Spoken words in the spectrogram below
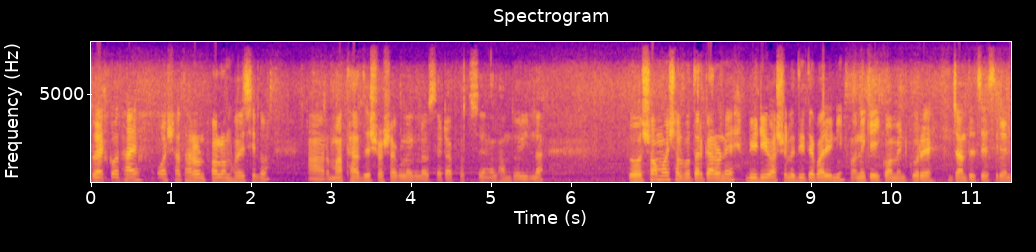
তো এক কথায় অসাধারণ ফলন হয়েছিল। আর মাথার যে শশাগুলো এগুলো সেট হচ্ছে, আলহামদুলিল্লাহ। তো সময় স্বল্পতার কারণে ভিডিও আসলে দিতে পারিনি। অনেকেই কমেন্ট করে জানতে চেয়েছিলেন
